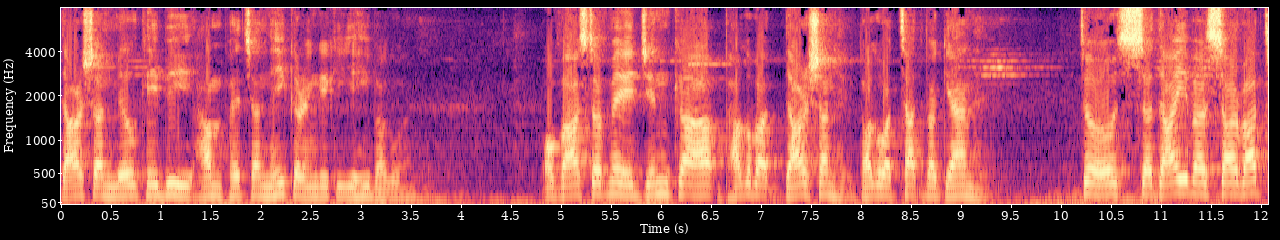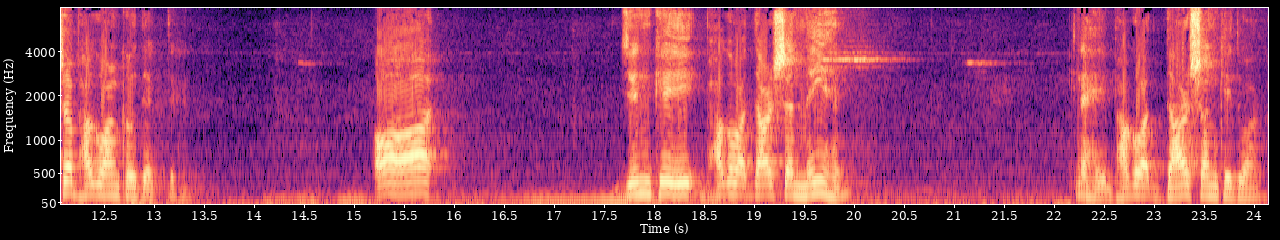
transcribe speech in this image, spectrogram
दर्शन मिल के भी हम पहचान नहीं करेंगे कि यही भगवान है। और वास्तव में जिनका भगवत दर्शन है, भगवत तत्व ज्ञान है तो सदैव सर्वत्र भगवान को देखते हैं। और जिनके भगवत दर्शन नहीं है, नहीं, भगवत दर्शन के द्वारा।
